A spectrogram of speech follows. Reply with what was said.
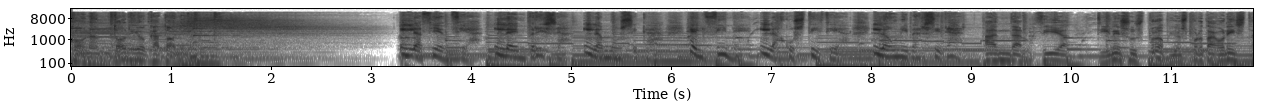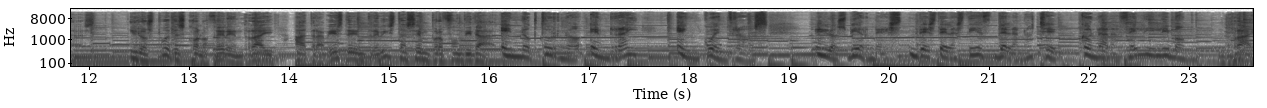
con Antonio Catoni. La ciencia, la empresa, la música, el cine, la justicia, la universidad. Andalucía tiene sus propios protagonistas y los puedes conocer en RAI a través de entrevistas en profundidad. En Nocturno, en RAI, encuentros. Los viernes desde las 10 de la noche con Araceli Limón. RAI,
